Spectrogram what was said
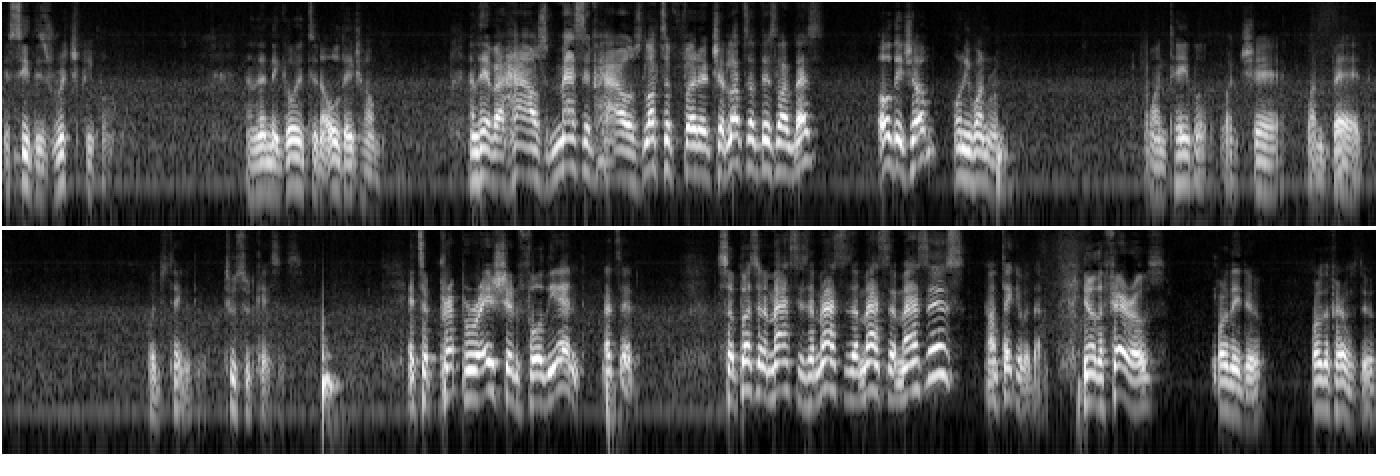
is see these rich people and then they go into an old age home. And they have a house, massive house, lots of furniture, lots of this, lots of this. Old age home, only one room. One table, one chair, one bed. What'd you take with you? Two suitcases. It's a preparation for the end. That's it. So a person amasses, amasses, amasses, amasses, can't take it with them. You know, the pharaohs, what do they do? What do the pharaohs do?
